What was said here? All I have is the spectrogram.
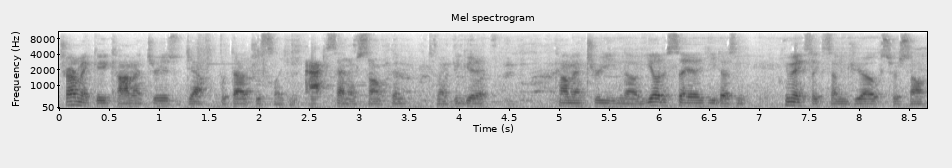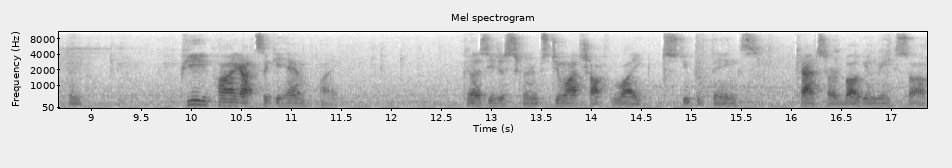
Try to make good commentaries without, without just like an accent or something to make me good commentary. You know, Yoda say he doesn't he makes like some jokes or something. PewDiePie got sick of him, like, because he just screams too much off of like stupid things. Kind of started bugging me, so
